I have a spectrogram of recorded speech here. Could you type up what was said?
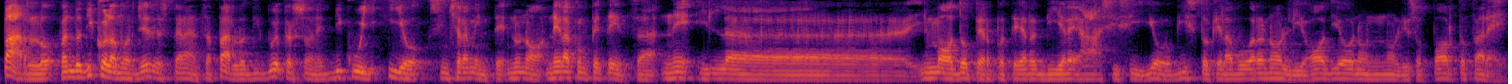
parlo, quando dico la Morgese Speranza, parlo di due persone di cui io sinceramente non ho né la competenza né il, uh, il modo per poter dire ah sì sì, io ho visto che lavorano, li odio, non, non li sopporto, farei.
